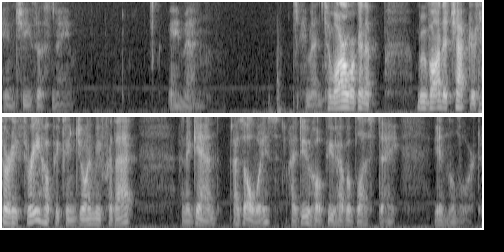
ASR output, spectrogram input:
In Jesus' name, amen. Amen. Tomorrow we're going to move on to chapter 33. Hope you can join me for that. And again, as always, I do hope you have a blessed day in the Lord.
